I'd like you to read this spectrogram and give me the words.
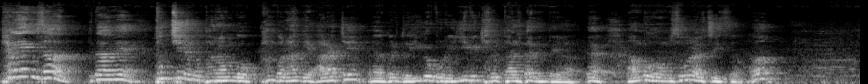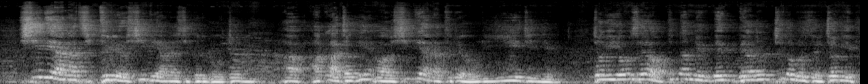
평행선 그 다음에 북치는 거 바로 한곡 한 번 하게 알았지? 예, 그래도 이거 보러 200km 달랐는데요. 예, 안 보고 하면 서운할 수 있어. 어? CD 하나씩 드려 CD 하나씩 그리고 좀 아, 아까 저기 어, CD 하나 드려 우리 이혜진님 저기 여보세요 큰남님 내, 내가 좀 쳐다보세요 저기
